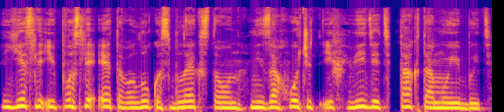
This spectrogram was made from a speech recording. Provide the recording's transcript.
Если и после этого Лукас Блэкстоун не захочет их видеть, так тому и быть.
